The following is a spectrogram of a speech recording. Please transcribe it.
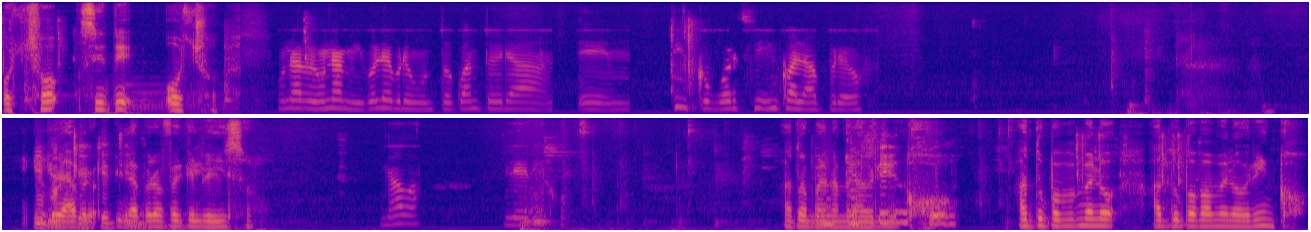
8, 7, 8. Una vez un amigo le preguntó cuánto era eh, 5 por 5 a la pro. ¿Y por la, qué? pro- ¿Qué y la profe que le hizo. Nada. Le dijo. A tu hermana me la Qué brinco. A tu papá me lo, a tu papá me lo brinco.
